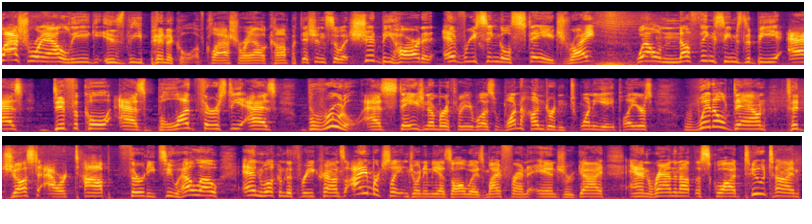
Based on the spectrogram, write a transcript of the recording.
Clash Royale League is the pinnacle of Clash Royale competition, so it should be hard at every single stage, right? Well, nothing seems to be as difficult, as bloodthirsty, as brutal as stage number three was 128 players, whittled down to just our top 32. Hello, and welcome to Three Crowns. I'm Rich Slayton, joining me as always, my friend Andrew Guy, and rounding out the squad, two time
